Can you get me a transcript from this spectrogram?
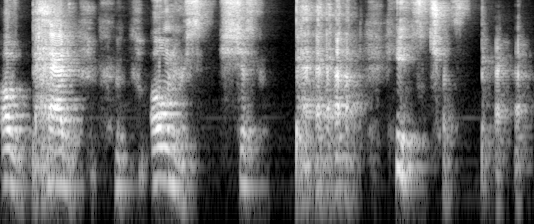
of bad owners. He's just bad. He's just bad.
